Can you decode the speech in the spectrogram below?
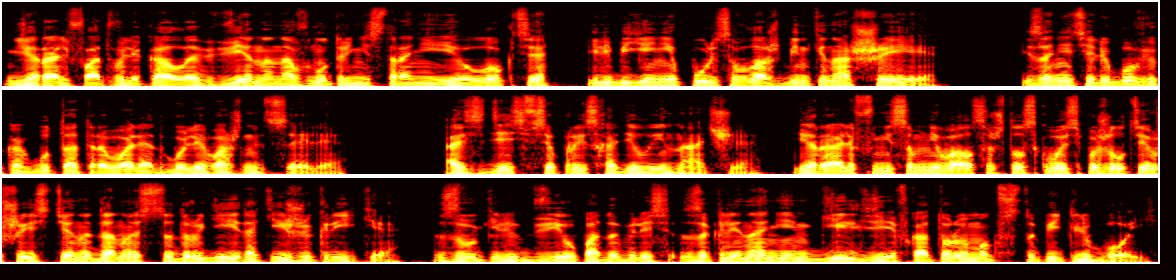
где Ральфа отвлекала вена на внутренней стороне ее локтя или биение пульса в ложбинке на шее, и занятия любовью как будто отрывали от более важной цели. А здесь все происходило иначе. И Ральф не сомневался, что сквозь пожелтевшие стены доносятся другие такие же крики. Звуки любви уподобились заклинаниям гильдии, в которую мог вступить любой.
